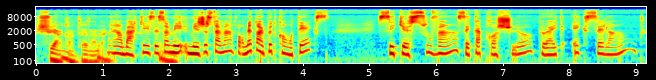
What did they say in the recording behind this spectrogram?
Je suis encore très embarqué. Embarqué, c'est ça. Mais, mais justement, pour mettre un peu de contexte, c'est que souvent, cette approche-là peut être excellente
